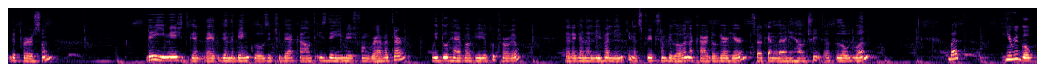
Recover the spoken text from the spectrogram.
the person. The image that's gonna be enclosed to the account is the image from Gravatar. We do have a video tutorial that I'm gonna leave a link in the description below and a card over here so you can learn how to upload one. But here we go,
